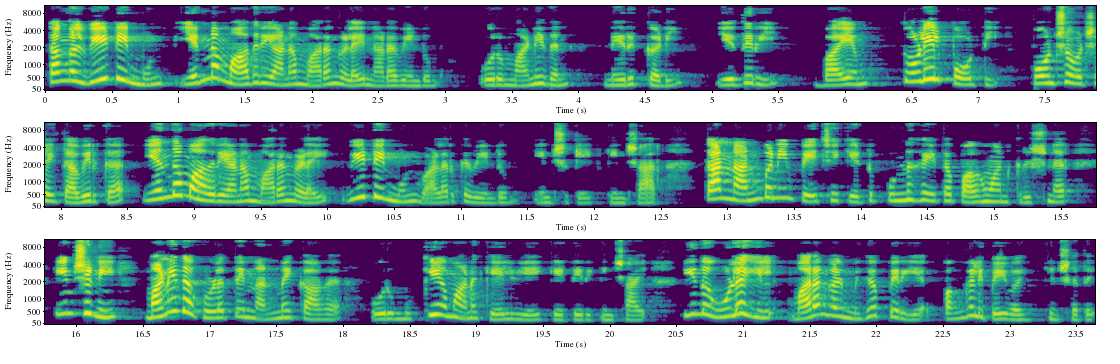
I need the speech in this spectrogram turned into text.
தங்கள் வீட்டின் முன் என்ன மாதிரியான மரங்களை நட வேண்டும்? ஒரு மனிதன் நெருக்கடி எதிரி பயம் தொழில் போட்டி போன்றவற்றை தவிர்க்க எந்த மாதிரியான மரங்களை வீட்டின் முன் வளர்க்க வேண்டும் என்று கேட்கின்றார். தன் நண்பனின் பேச்சை கேட்டு புன்னகைத்த பகவான் கிருஷ்ணர் இன்று நீ மனித குலத்தின் நன்மைக்காக ஒரு முக்கியமான கேள்வியை கேட்டிருக்கின்றாய். இந்த உலகில் மரங்கள் மிகப்பெரிய பங்களிப்பை வகிக்கின்றது.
